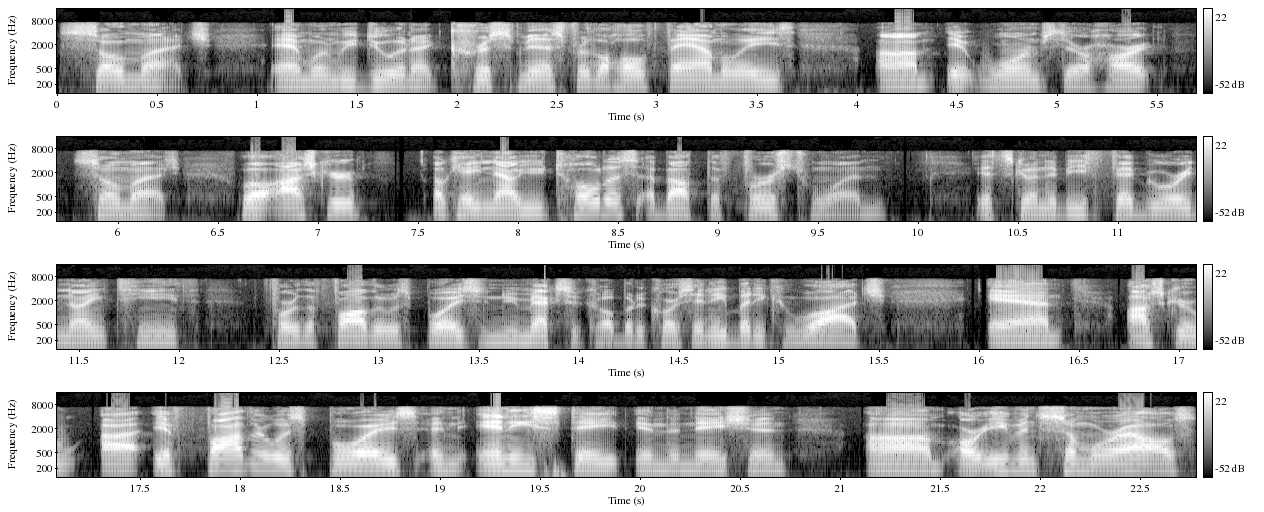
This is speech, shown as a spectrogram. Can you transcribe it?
so much. And when we do it at Christmas for the whole families, um, it warms their heart so much. Well, Oscar, okay, now you told us about the first one. It's going to be February 19th for the fatherless boys in New Mexico, but of course anybody can watch. And Oscar, uh, if fatherless boys in any state in the nation, um, or even somewhere else,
